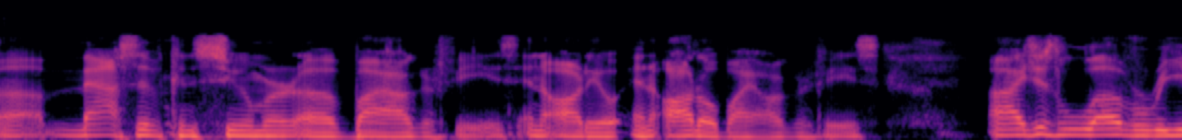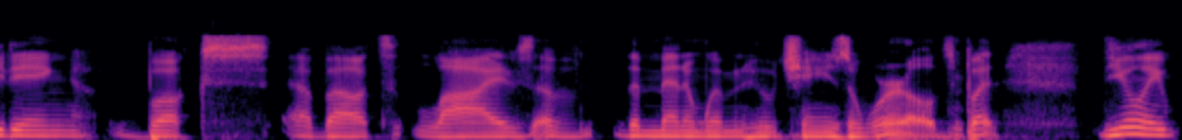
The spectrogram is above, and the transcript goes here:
uh, massive consumer of biographies and audio and autobiographies. I just love reading books about lives of the men and women who changed the world. But the only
